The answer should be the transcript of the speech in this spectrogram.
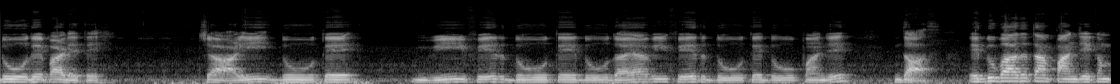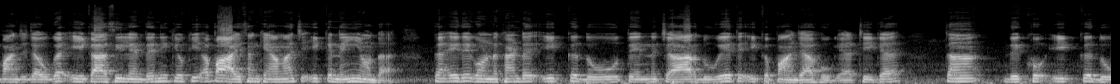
2 ਦੇ ਪਹਾੜੇ ਤੇ 40 2 ਤੇ 20 ਫਿਰ 2 ਤੇ 2 ਦਾਇਆ, ਵੀ ਫਿਰ 2 ਤੇ 2 5 10 ਇਦੋਂ ਬਾਅਦ ਤਾਂ 5 ਏਕਮ 5 ਜਾਊਗਾ। ਏਕਾਸੀ ਲੈਂਦੇ ਨਹੀਂ ਕਿਉਂਕਿ ਅਭਾਜ ਸੰਖਿਆਵਾਂ 'ਚ ਇੱਕ ਨਹੀਂ ਆਉਂਦਾ। ਤਾਂ ਇਹਦੇ ਗੁਣਨਖੰਡ 1 2 3 4 ਦੂਏ ਤੇ 1 5 ਹੋ ਗਿਆ, ਠੀਕ ਹੈ? ਤਾਂ ਦੇਖੋ 1 2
